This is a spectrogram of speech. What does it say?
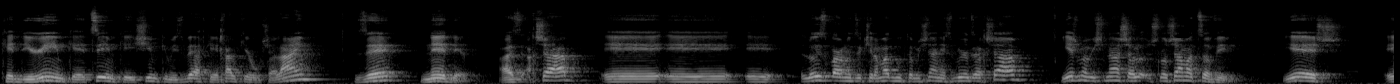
כדירים, כעצים, כאישים, כמזבח, כהיכל, כירושלים, זה נדר. אז עכשיו, אה, אה, אה, לא הסברנו את זה כשלמדנו את המשנה, אני אסביר את זה עכשיו. יש במשנה של, שלושה מצבים. יש, אה,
